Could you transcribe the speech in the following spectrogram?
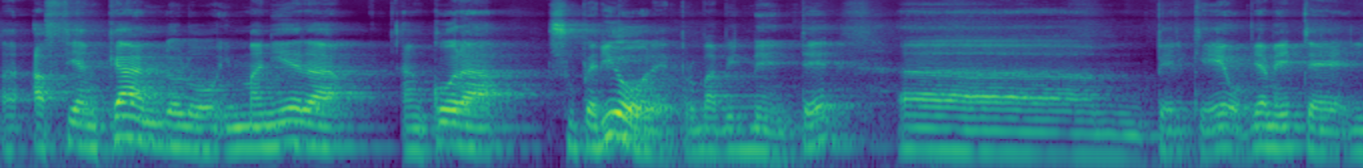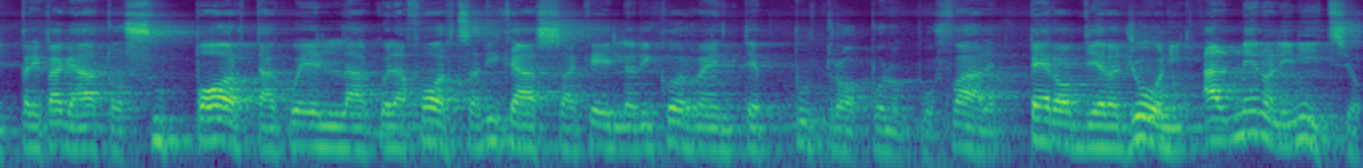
affiancandolo in maniera ancora superiore probabilmente, Uh, perché ovviamente il prepagato supporta quella, quella, forza di cassa che il ricorrente purtroppo non può fare per ovvie ragioni, almeno all'inizio,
